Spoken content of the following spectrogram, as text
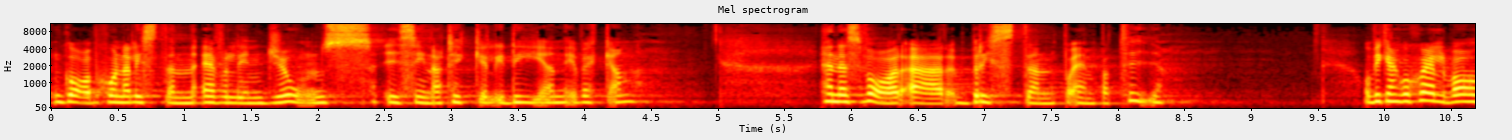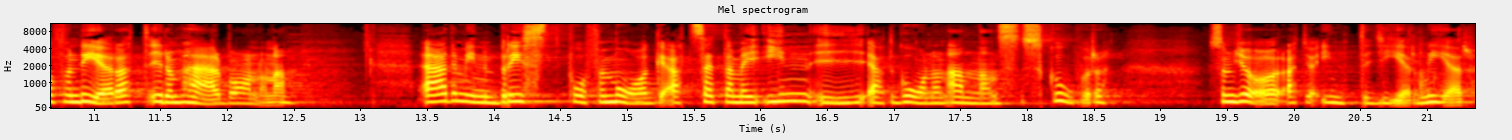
gav journalisten Evelyn Jones i sin artikel i DN i veckan. Hennes svar är bristen på empati. Och vi kanske själva har funderat i de här banorna. Är det min brist på förmåga att sätta mig in i att gå någon annans skor som gör att jag inte ger mer?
